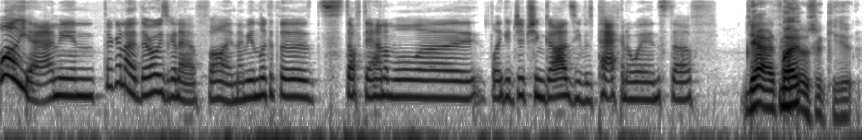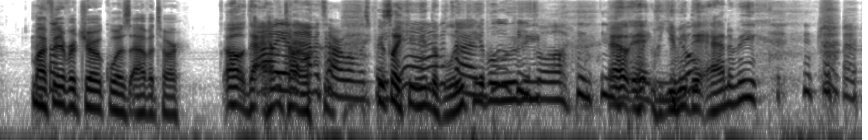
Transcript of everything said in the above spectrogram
Well, yeah. I mean, they're gonna they're always gonna have fun. I mean, look at the stuffed animal, uh, like Egyptian gods he was packing away and stuff. Yeah, I thought My- those were cute. My favorite joke was Avatar. Oh, the Oh Avatar. yeah, the one. Avatar one was pretty. It's like, "You mean the Blue People the blue movie?" People. He's Oh, like, it- you mean the anime? that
